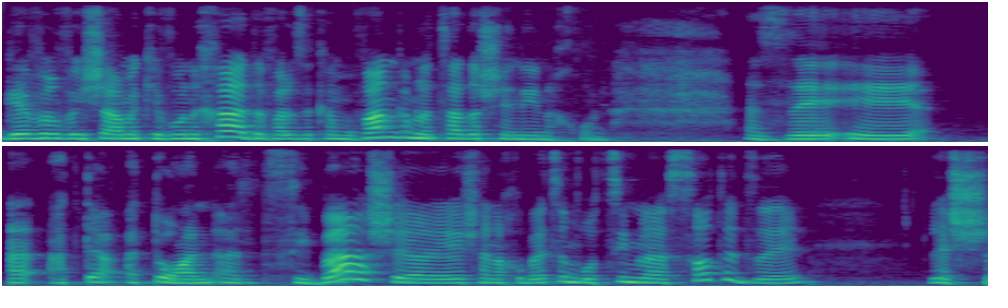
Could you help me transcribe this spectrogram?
גבר ואישה מכיוון אחד, אבל זה כמובן גם לצד השני נכון. אז אה, הסיבה שאנחנו בעצם רוצים לעשות את זה, לש...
